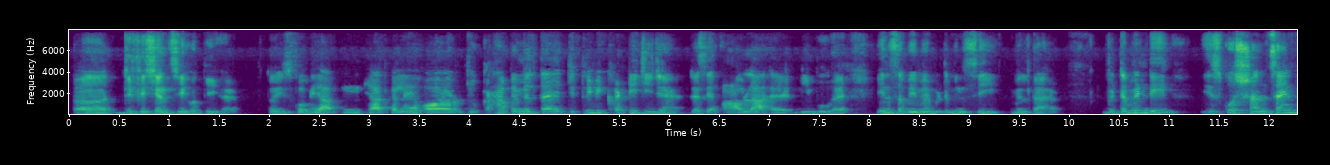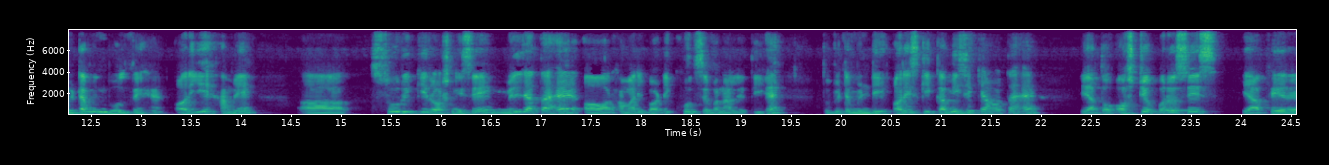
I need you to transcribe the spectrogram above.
डिफिशियंसी होती है। तो इसको भी आप याद कर लें और जो कहाँ पे मिलता है, जितनी भी खट्टी चीज़ें हैं, जैसे आंवला है, नींबू है, इन सभी में विटामिन सी मिलता है। विटामिन डी इसको सनसाइन विटामिन बोलते हैं और ये हमें सूर्य की रोशनी से मिल जाता है और हमारी बॉडी खुद से बना लेती है। तो विटामिन डी और इसकी कमी से क्या होता है? या तो ऑस्टियोपोरोसिस या फिर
